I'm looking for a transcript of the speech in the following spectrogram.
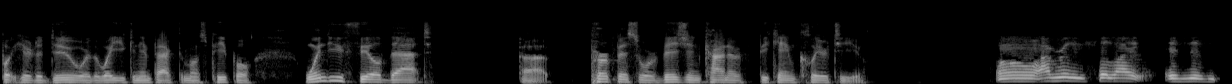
put here to do, or the way you can impact the most people. When do you feel that uh, purpose or vision kind of became clear to you? Um, I really feel like it's just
